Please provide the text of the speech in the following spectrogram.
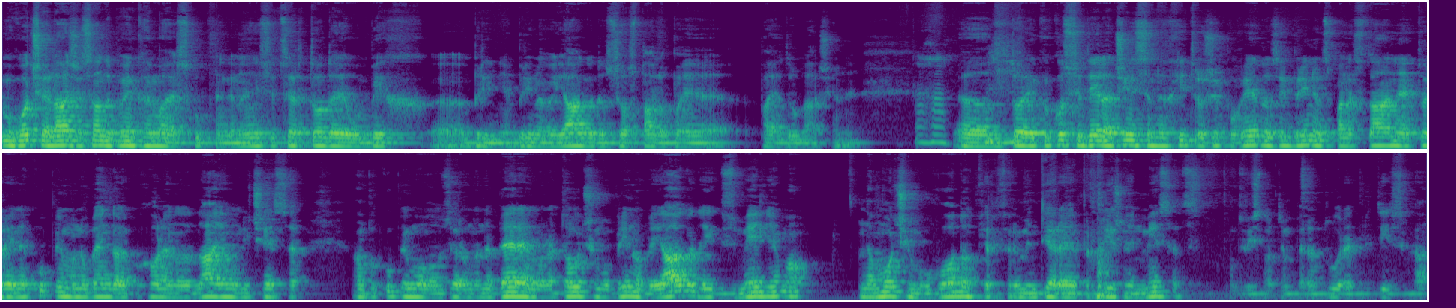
mogoče je lažje samo, da povem, kaj imajo skupnega. Ne? In sicer to, da je v obeh uh, brinje, brinove jagode, vse ostalo pa je, pa je drugače. Um, torej, kako se dela, čim sem na hitro že povedal, zdaj brinjevc pa nastane, torej ne kupimo nobenega alkohola, ne dodajamo ničesar, ampak kupimo oziroma naberemo, natovčemo brinove jagode, jih zmeljemo, namočimo v vodo, ker fermentirajo približno en mesec, odvisno od temperature, pritiska,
